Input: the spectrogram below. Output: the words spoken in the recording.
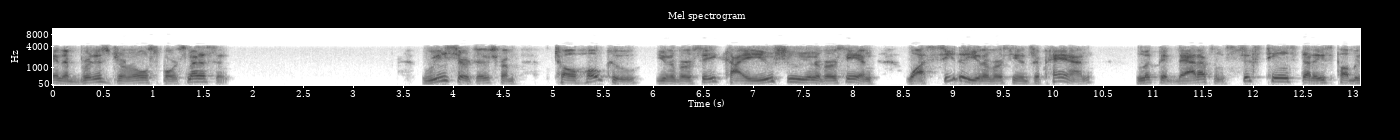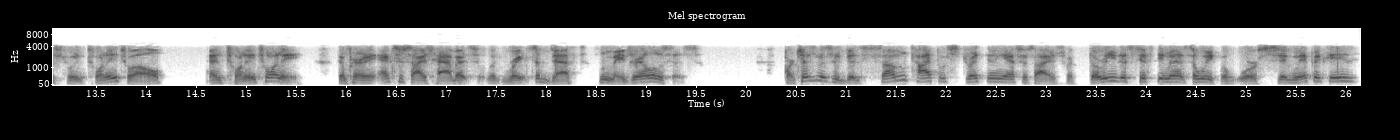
in the British Journal of Sports Medicine. Researchers from Tohoku University, Kyushu University, and Waseda University in Japan looked at data from 16 studies published between 2012 and 2020, comparing exercise habits with rates of death from major illnesses. Participants who did some type of strengthening exercise for 30 to 60 minutes a week were significantly,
